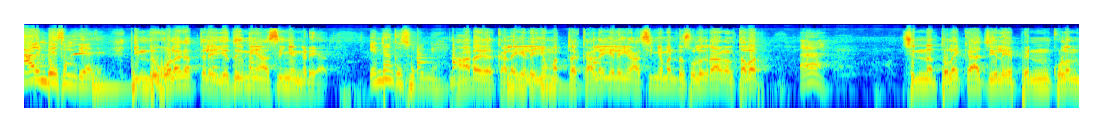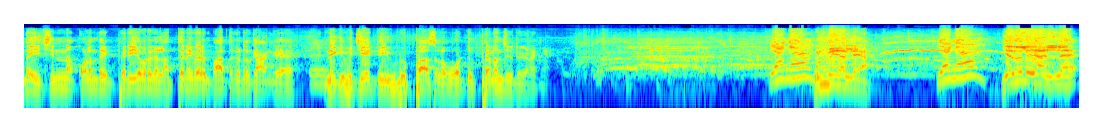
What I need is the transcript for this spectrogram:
யாரும் பேச முடியாது. இந்த உலகத்துல எதுவுமே அசிங்கம் கிடையாது. என்னங்க சொல்றீங்க? நாடக கலைகளையும் மற்ற கலைகளையும் அசிங்கம் என்று சொல்கிறார்கள் தவறு சின்ன தொலைக்காட்சியிலே பெண் குழந்தை சின்ன குழந்தை பெரியவர்கள் அத்தனை பேரும் பார்த்துக்கிட்டு இருக்காங்க. இன்னைக்கு விஜய் டிவி பிப்பாசில் ஓட்டு பிணைஞ்சுக்கிட்டு கிடங்க ஏங்க? உண்மையா இல்லையா? ஏங்க? எதுலையா இல்ல?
